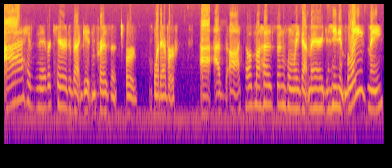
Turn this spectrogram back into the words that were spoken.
I have never cared about getting presents for whatever. I, I, I told my husband when we got married, and he didn't believe me,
